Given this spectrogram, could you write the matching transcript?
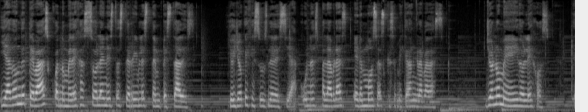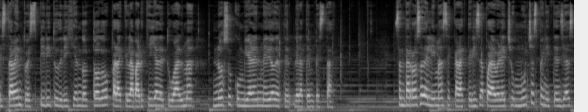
¿y a dónde te vas cuando me dejas sola en estas terribles tempestades? Y oyó que Jesús le decía unas palabras hermosas que se me quedan grabadas. Yo no me he ido lejos, estaba en tu espíritu dirigiendo todo para que la barquilla de tu alma no sucumbiera en medio de, la tempestad. Santa Rosa de Lima se caracteriza por haber hecho muchas penitencias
